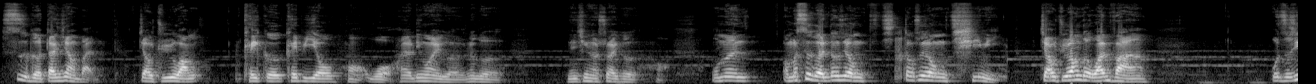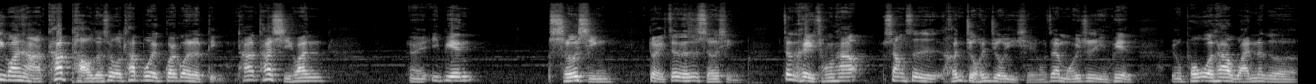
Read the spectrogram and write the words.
四个单向板，搅局王 K 哥 KBO，哦，我还有另外一个那个年轻的帅哥，哦，我们我们四个人都是用都是用七米搅局王的玩法呢。我仔细观察，他跑的时候，他不会乖乖的顶，他他喜欢，呃，一边蛇形，对，真的是蛇形。这个可以从他上次很久很久以前，我在某一支影片有播过他玩那个，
